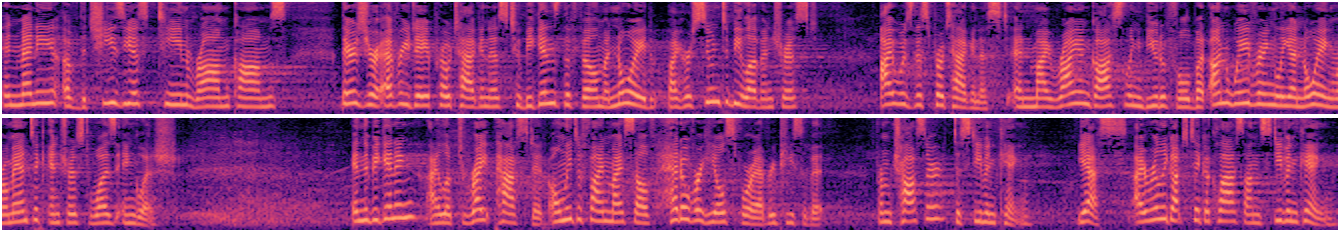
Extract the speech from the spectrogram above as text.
In many of the cheesiest teen rom coms, there's your everyday protagonist who begins the film annoyed by her soon to be love interest. I was this protagonist, and my Ryan Gosling beautiful but unwaveringly annoying romantic interest was English. In the beginning, I looked right past it, only to find myself head over heels for every piece of it, from Chaucer to Stephen King. Yes, I really got to take a class on Stephen King.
